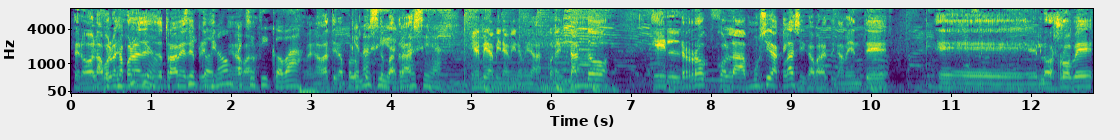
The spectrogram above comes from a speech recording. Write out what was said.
Pero El la vuelves a poner desde otra vez de principio. ¿no? Un Venga, va. cachitico, va. Venga, va, tira por Que los no siga, para que no atrás. sea. Mira, mira, mira, mira, mira. Conectando el rock con la música clásica prácticamente. Eh, los Robe.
